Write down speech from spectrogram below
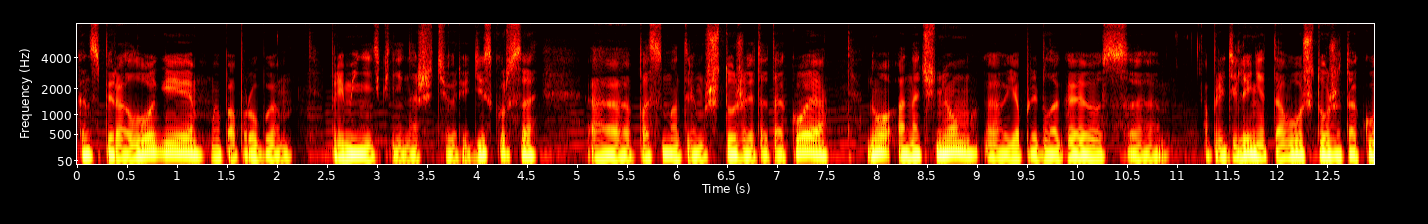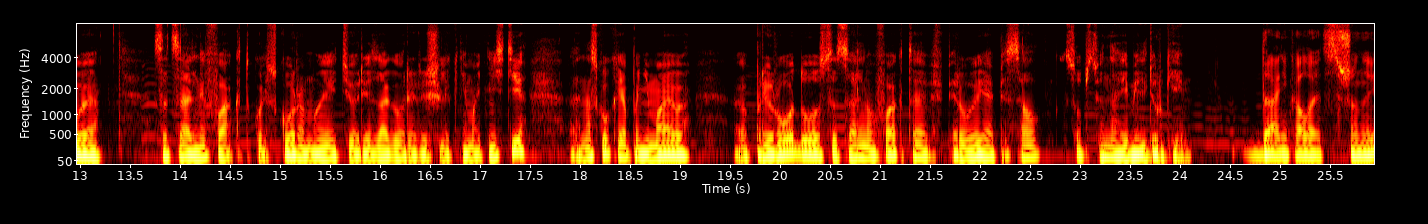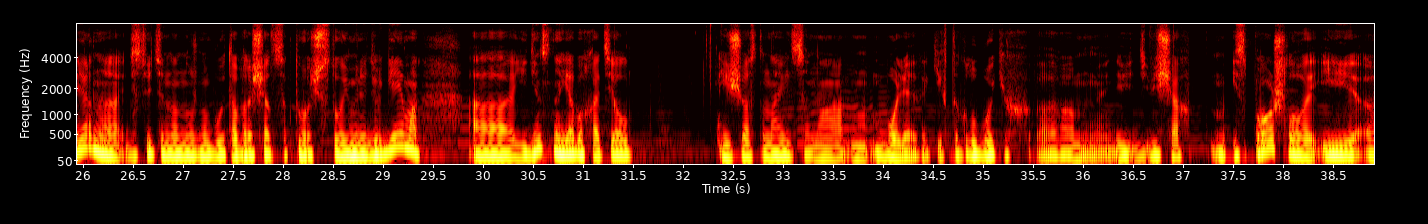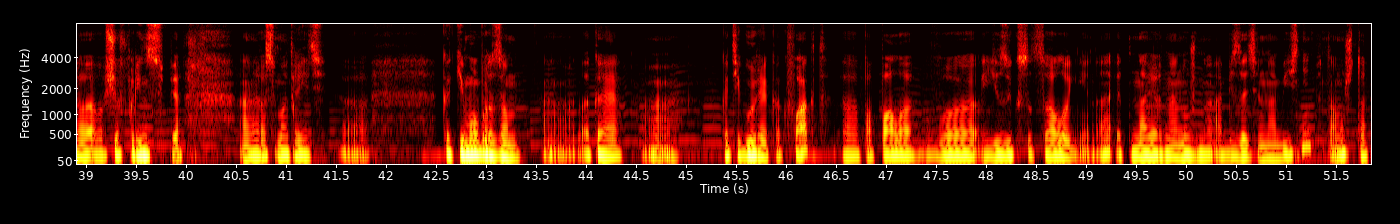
конспирологии, мы попробуем применить к ней нашу теорию дискурса – Э, посмотрим, что же это такое. Ну, а начнем, э, я предлагаю, с э, определения того, что же такое социальный факт, коль скоро мы теории заговора решили к ним отнести. Насколько я понимаю, природу социального факта впервые описал, собственно, Эмиль Дюргейм. Да, Николай, это совершенно верно. Действительно, нужно будет обращаться к творчеству Эмиля Дюргейма. А единственное, я бы хотел еще остановиться на более каких-то глубоких э, вещах из прошлого и э, вообще, в принципе, э, рассмотреть, э, каким образом э, такая э, категория как факт э, попала в язык социологии. Да? Это, наверное, нужно обязательно объяснить, потому что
